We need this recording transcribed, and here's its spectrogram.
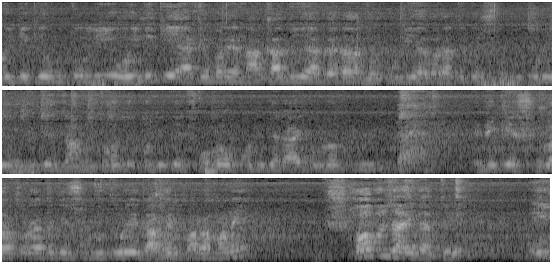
ওইদিকে উতুলি, ওইদিকে একেবারে নাকালিয়া বেড়া ধুপুরিয়া বেড়া থেকে শুরু করে এদিকে জামতল, ওদিকে সড়ক ওদিকে রায়দৌলতপুর এদিকে সুলাপড়া থেকে শুরু করে গাভের পাড়া মানে সব জায়গাতে এই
